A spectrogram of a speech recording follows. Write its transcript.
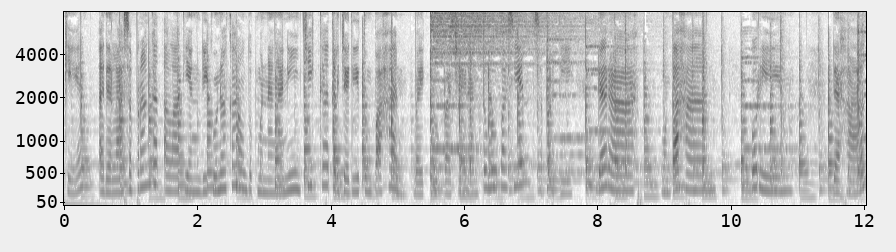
kit adalah seperangkat alat yang digunakan untuk menangani jika terjadi tumpahan, baik berupa cairan tubuh pasien seperti darah, muntahan, urin, dahak,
